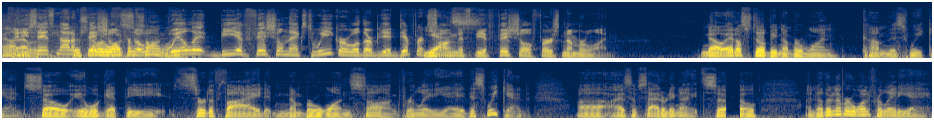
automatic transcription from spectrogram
Yeah, And you say it's not official, so Songland. will it be official next week, or will there be a different Yes. song that's the official first number one? No, it'll still be number one come this weekend. So it will get the certified number one song for Lady A this weekend, uh, as of Saturday night. So another number one for Lady A.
